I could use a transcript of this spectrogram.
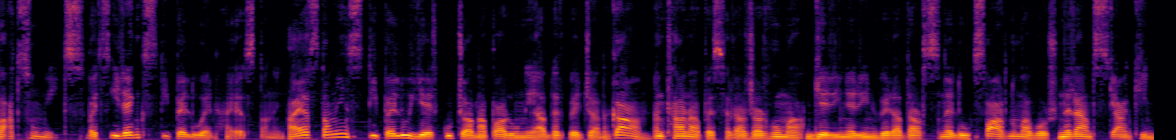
բացումից, բայց իրենք ստիպելու են Հայաստանին։ Հայաստանին ստիպելու երկու ճանապարհ ունի Ադրբեջանը։ Կամ ընդհանրապես հրաժարվում է գերիներին վերադարձնելու, սպառնում է, որ նրանց կյանքին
